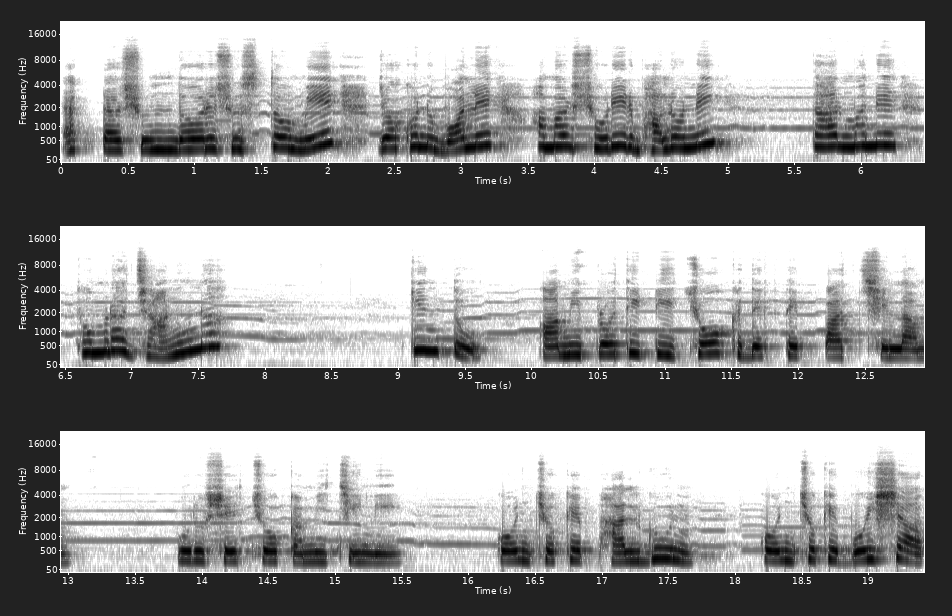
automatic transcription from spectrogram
একটা সুন্দর, সুস্থ মেয়ে যখন বলে, আমার শরীর ভালো নেই, তার মানে তোমরা জানো না? কিন্তু আমি প্রতিটি চোখ দেখতে পাচ্ছিলাম। পুরুষের চোখ আমি চিনি। কোন চোখে ফাল্গুন, কোন চোখে বৈশাখ,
